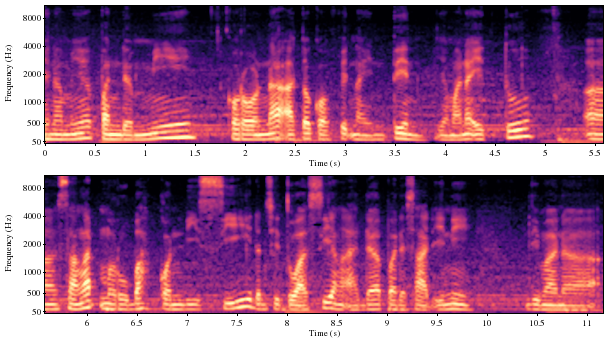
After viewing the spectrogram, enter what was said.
yang namanya pandemi corona atau COVID-19 yang mana itu uh, sangat merubah kondisi dan situasi yang ada pada saat ini di mana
